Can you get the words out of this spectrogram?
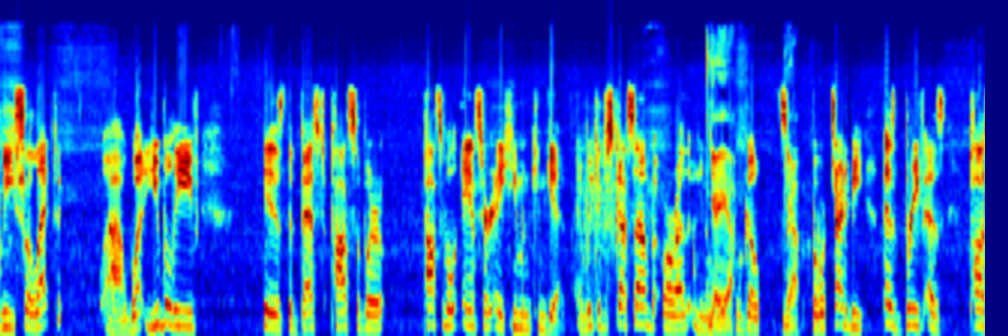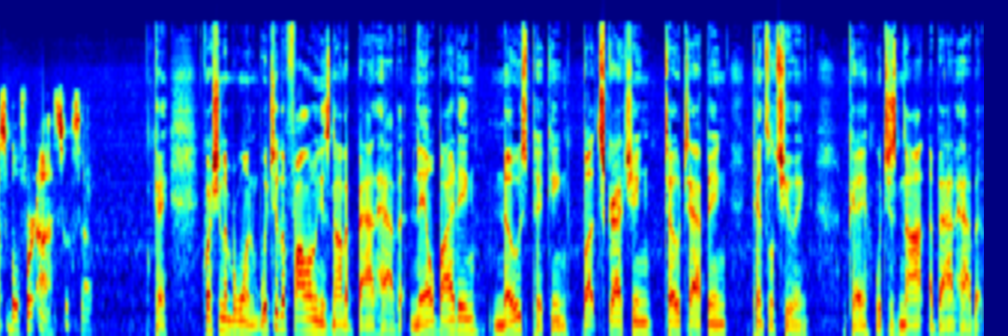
we select uh, what you believe is the best possible possible answer a human can give, and we can discuss some, but or other, you know, Yeah, we'll, yeah. we'll go. Some. Yeah. but we're trying to be as brief as possible for us. So Okay. Question number one: Which of the following is not a bad habit? Nail biting, nose picking, butt scratching, toe tapping, pencil chewing. Okay, which is not a bad habit?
